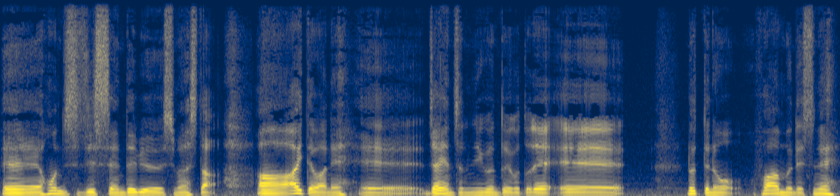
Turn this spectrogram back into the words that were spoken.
えー、本日実戦デビューしました。あ相手はね、えー、ジャイアンツの2軍ということで、えー、ロッテのファームですね、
